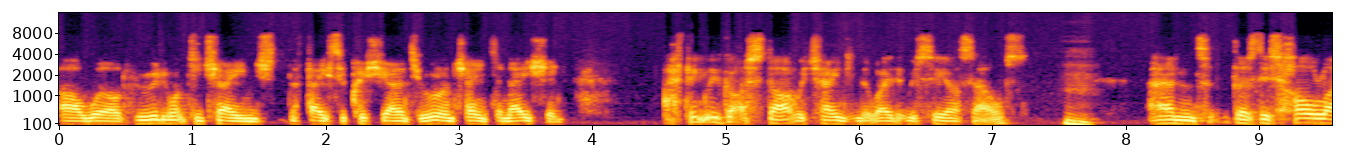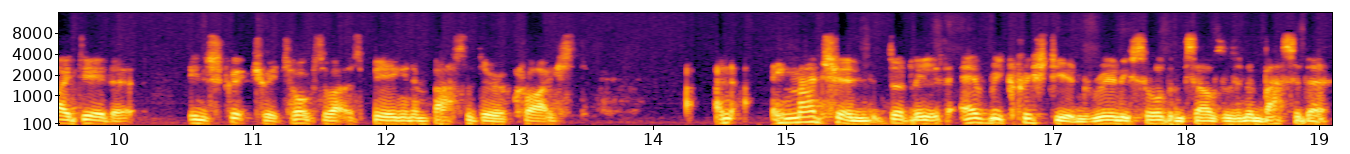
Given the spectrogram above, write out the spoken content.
our world, we really want to change the face of Christianity, we want to change the nation, I think we've got to start with changing the way that we see ourselves. Mm. And there's this whole idea that in scripture it talks about us being an ambassador of Christ. And imagine, Dudley, if every Christian really saw themselves as an ambassador,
